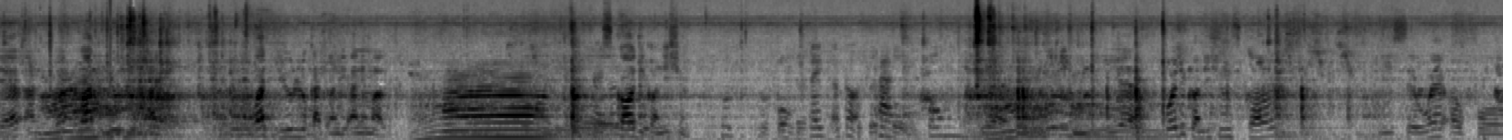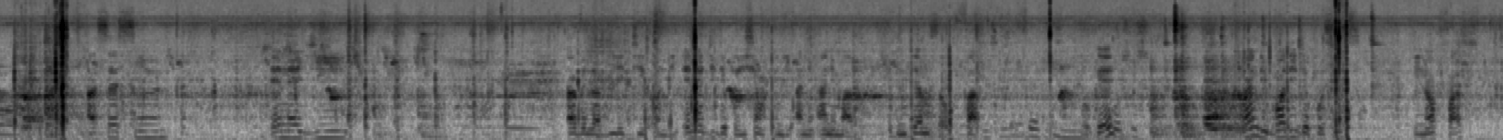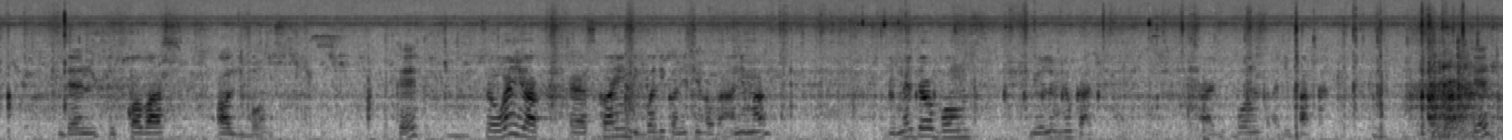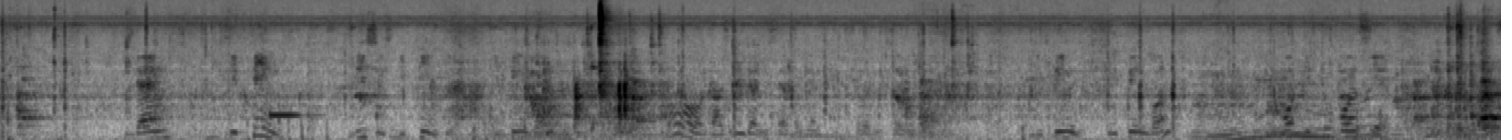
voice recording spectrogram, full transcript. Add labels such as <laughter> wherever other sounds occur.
Yeah, and what, do you look at? On the animal? It's called the condition. Like a has foam. Yeah, body condition score is a way of uh, assessing energy availability on the energy deposition in the ani- animal in terms of fat. Okay? When the body deposits enough fat, then it covers all the bones. Okay? So when you are uh, scoring the body condition of an animal, the major bones you look at are the bones at the back. Okay? Then the pin, this is the pin here, the pin bone. Oh, Pin, the pin the two bones here.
